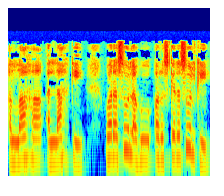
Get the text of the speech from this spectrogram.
اللہ اللہ کی و رسول اور اس کے رسول کی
